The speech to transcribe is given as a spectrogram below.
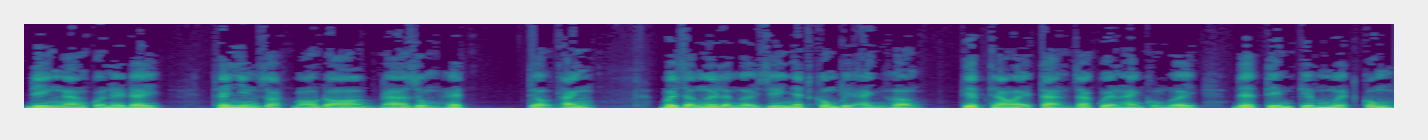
đi ngang qua nơi đây. Thế nhưng giọt máu đó đã dùng hết. Tiểu Thanh, bây giờ ngươi là người duy nhất không bị ảnh hưởng. Tiếp theo hãy tản ra quyền hành của ngươi để tìm kiếm Nguyệt Cung.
